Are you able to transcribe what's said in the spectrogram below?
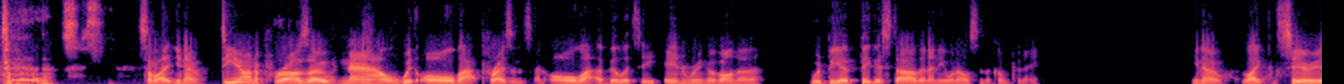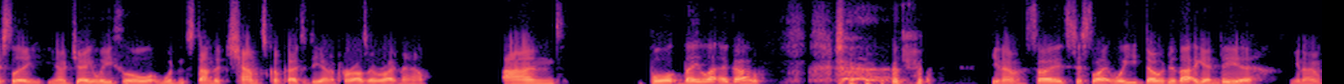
so, like you know, Deonna Purrazzo now with all that presence and all that ability in Ring of Honor would be a bigger star than anyone else in the company you know, like seriously, you know, Jay Lethal wouldn't stand a chance compared to Deonna Purrazzo right now. And but they let her go. you know, so it's just like, well, you don't do that again, do you? You know,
